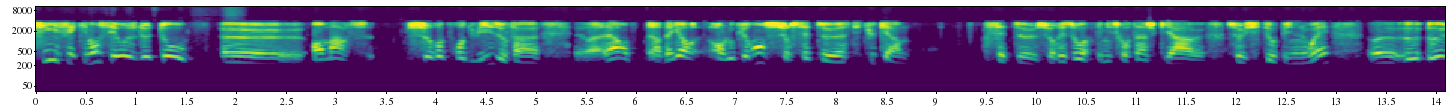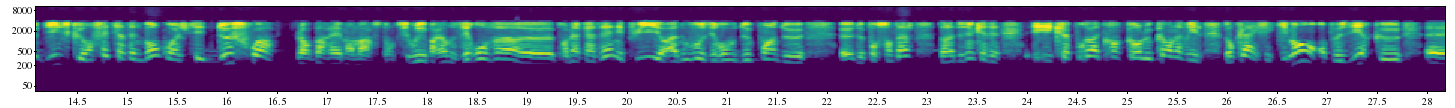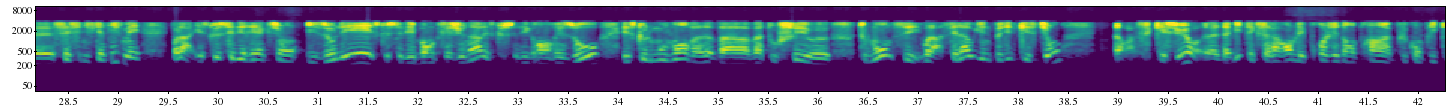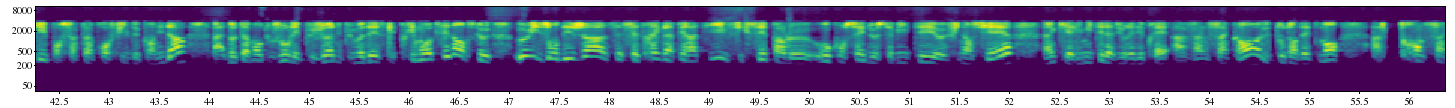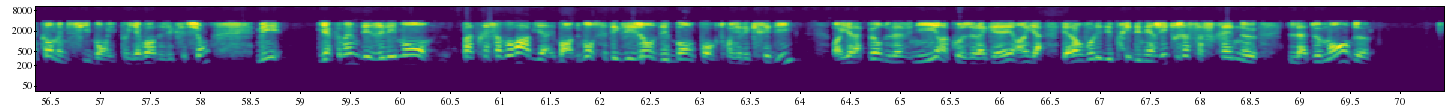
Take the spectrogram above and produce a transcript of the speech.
si effectivement ces hausses de taux euh, en mars se reproduisent, enfin, euh, d'ailleurs, en l'occurrence, sur cet euh, institut qui a cette, ce réseau Artemis Courtage qui a sollicité Opinionway, eux, eux disent qu'en fait certaines banques ont acheté deux fois leur barème en mars. Donc si vous voulez par exemple 0,20 euh, première quinzaine et puis euh, à nouveau 0,2 points de, euh, de pourcentage dans la deuxième quinzaine. Et que ça pourrait être encore le cas en avril. Donc là effectivement on peut se dire que euh, c'est significatif mais voilà, est-ce que c'est des réactions isolées? Est-ce que c'est des banques régionales? Est-ce que c'est des grands réseaux? Est-ce que le mouvement va, va, va toucher tout le monde? C'est voilà, c'est là où il y a une petite question. Alors, ce qui est sûr, euh, David, c'est que ça va rendre les projets d'emprunt plus compliqués pour certains profils de candidats, bah, notamment toujours les plus jeunes, les plus modestes, les primo-accédants, parce que eux, ils ont déjà cette règle impérative fixée par le Haut Conseil de stabilité euh, financière, hein, qui a limité la durée des prêts à 25 ans, le taux d'endettement à 35 ans, même si, bon, il peut y avoir des exceptions. Mais il y a quand même des éléments pas très a, bon, bon, cette exigence des banques pour octroyer les crédits, il y a la peur de l'avenir à cause de la guerre, hein. il y a, l'envolée des prix d'énergie, tout ça, ça freine la demande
